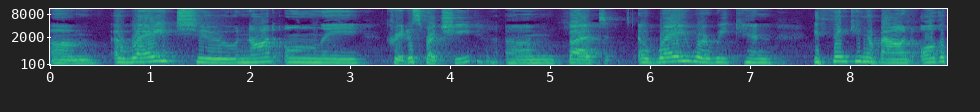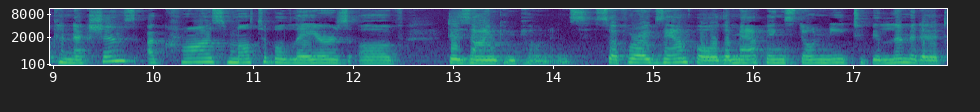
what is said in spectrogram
um, a way to not only create a spreadsheet, um, but a way where we can be thinking about all the connections across multiple layers of design components. So for example, the mappings don't need to be limited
